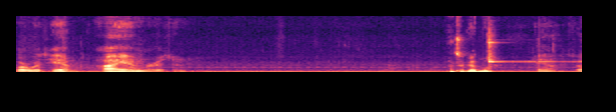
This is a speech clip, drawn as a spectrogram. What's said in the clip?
for with him I am risen. That's a good one. Yeah, so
